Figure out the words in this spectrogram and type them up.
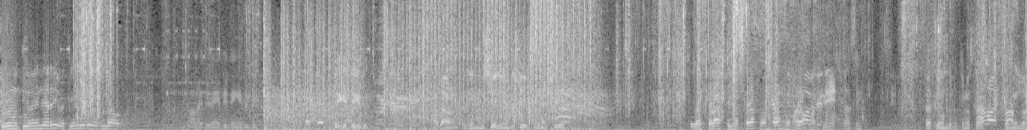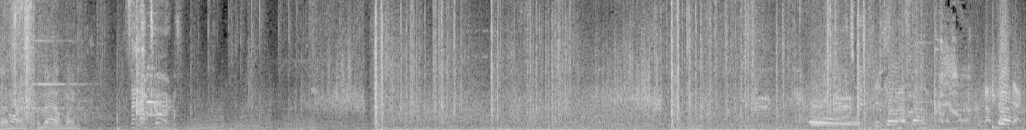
Tiene un, tiene de arriba, tiene de arriba, cuidado. No, no, tiene, tiene, tiene. Take it, take it. Adam, tiene un shield, tiene un shield, tiene un shield. Tiene atrás, tiene atrás, atrás, atrás. Martín está así. Está, tiene uno, tiene uno, está. También lo dan mine, también lo dan mine. Second charge. Ikaw matang. Got contact.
